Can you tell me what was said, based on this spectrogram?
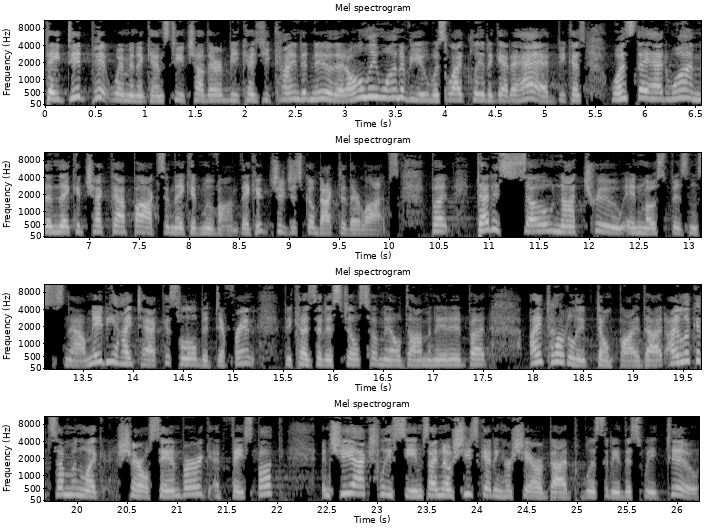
they did pit women against each other because you kind of knew that only one of you was likely to get ahead. Because once they had one, then they could check that box and they could move on. They could just go back to their lives. But that is so not true in most businesses now. Maybe high tech is a little bit different because it is still so male dominated. But I totally don't buy that. I look at someone like Sheryl Sandberg at Facebook, and she actually seems. I know she's getting her share of bad publicity this week too,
